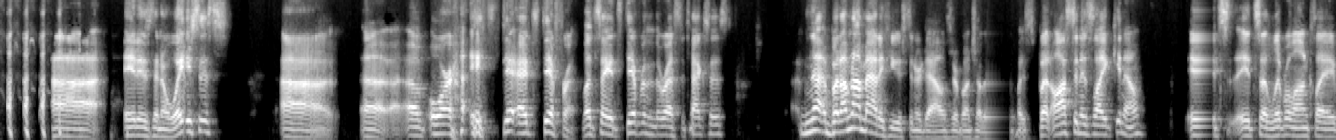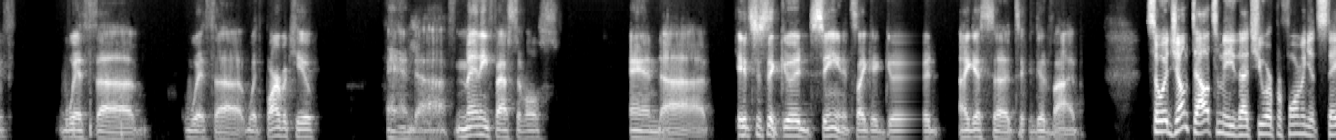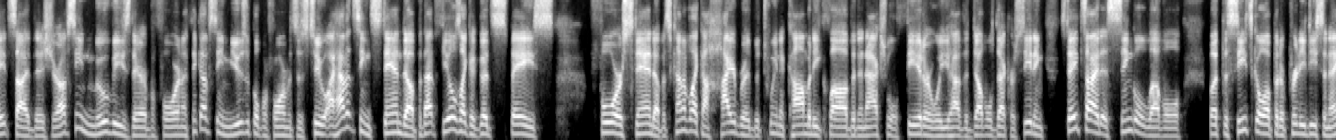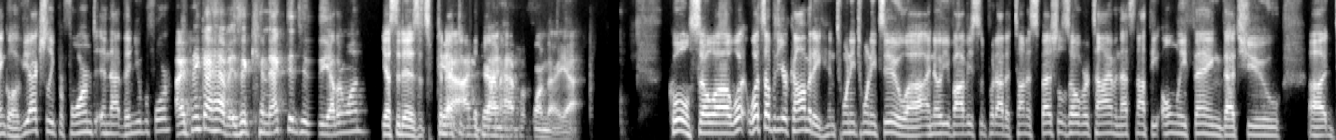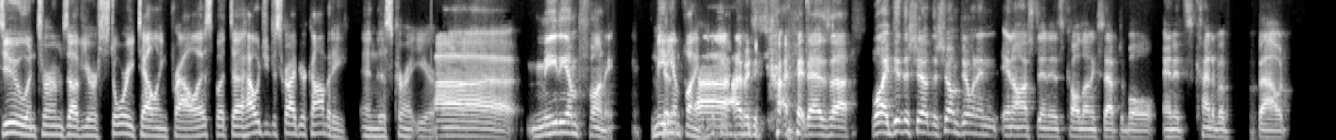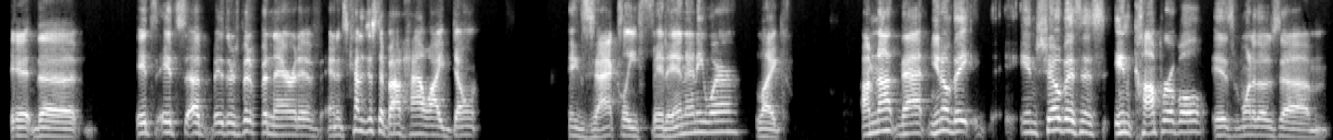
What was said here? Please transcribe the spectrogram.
uh it is an oasis. Uh uh, of, or it's it's different. Let's say it's different than the rest of Texas. No, but I'm not mad at Houston or Dallas or a bunch of other places. But Austin is like you know, it's it's a liberal enclave with uh, with uh, with barbecue and uh, many festivals, and uh, it's just a good scene. It's like a good, I guess, uh, it's a good vibe. So it jumped out to me that you were performing at Stateside this year. I've seen movies there before, and I think I've seen musical performances too. I haven't seen stand up, but that feels like a good space for stand up. It's kind of like a hybrid between a comedy club and an actual theater where you have the double decker seating. Stateside is single level, but the seats go up at a pretty decent angle. Have you actually performed in that venue before? I think I have. Is it connected to the other one? Yes, it is. It's connected yeah, to the Paramount. I have performed there. Yeah. Cool. So, uh, what what's up with your comedy in 2022? Uh, I know you've obviously put out a ton of specials over time, and that's not the only thing that you uh, do in terms of your storytelling prowess. But uh, how would you describe your comedy in this current year? Uh, medium funny. Medium funny. Uh, Okay. I would describe it as uh, well. I did the show. The show I'm doing in in Austin is called Unacceptable, and it's kind of about it. The it's it's a there's a bit of a narrative and it's kind of just about how i don't exactly fit in anywhere. Like i'm not that you know they in show business incomparable is one of those um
